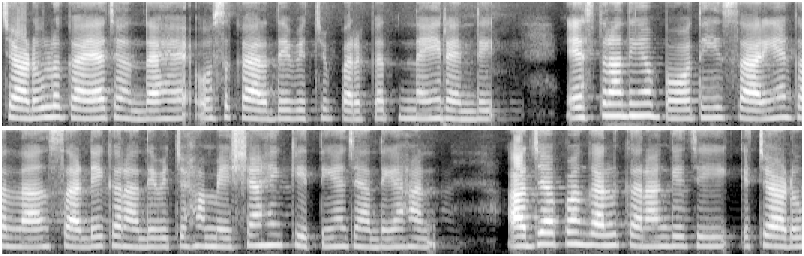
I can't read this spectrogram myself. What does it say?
ਝਾੜੂ ਲਗਾਇਆ ਜਾਂਦਾ ਹੈ, ਉਸ ਘਰ ਦੇ ਵਿੱਚ ਬਰਕਤ ਨਹੀਂ ਰਹਿੰਦੀ। ਇਸ ਤਰ੍ਹਾਂ ਦੀਆਂ ਬਹੁਤ ਹੀ ਸਾਰੀਆਂ ਗੱਲਾਂ ਸਾਡੇ ਘਰਾਂ ਦੇ ਵਿੱਚ ਹਮੇਸ਼ਾ ਹੀ ਕੀਤੀਆਂ ਜਾਂਦੀਆਂ ਹਨ। ਅੱਜ ਆਪਾਂ ਗੱਲ ਕਰਾਂਗੇ ਜੀ ਕਿ ਝਾੜੂ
